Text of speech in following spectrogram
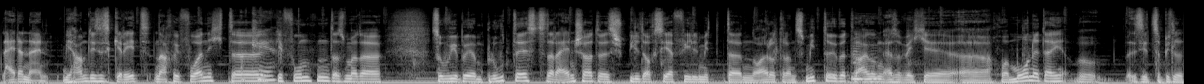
Leider nein. Wir haben dieses Gerät nach wie vor nicht äh, okay. gefunden, dass man da, so wie bei einem Bluttest, da reinschaut, weil es spielt auch sehr viel mit der Neurotransmitterübertragung, mhm. also welche äh, Hormone da, ist jetzt ein bisschen...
